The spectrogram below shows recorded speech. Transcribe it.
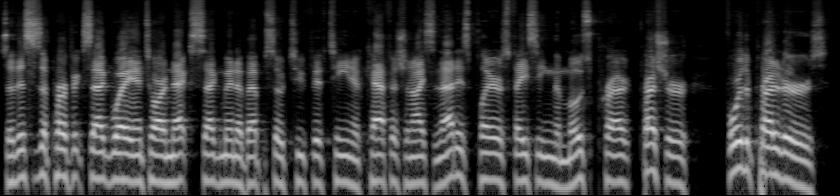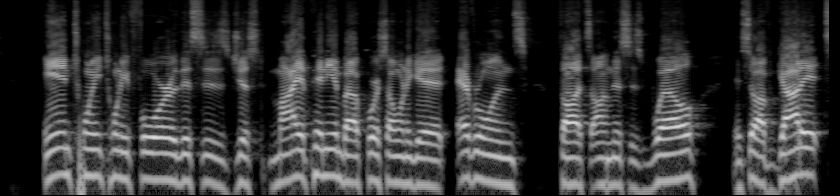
So this is a perfect segue into our next segment of episode 215 of Catfish on Ice, and that is players facing the most pre- pressure for the Predators in 2024. This is just my opinion, but of course, I want to get everyone's thoughts on this as well. And so I've got it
